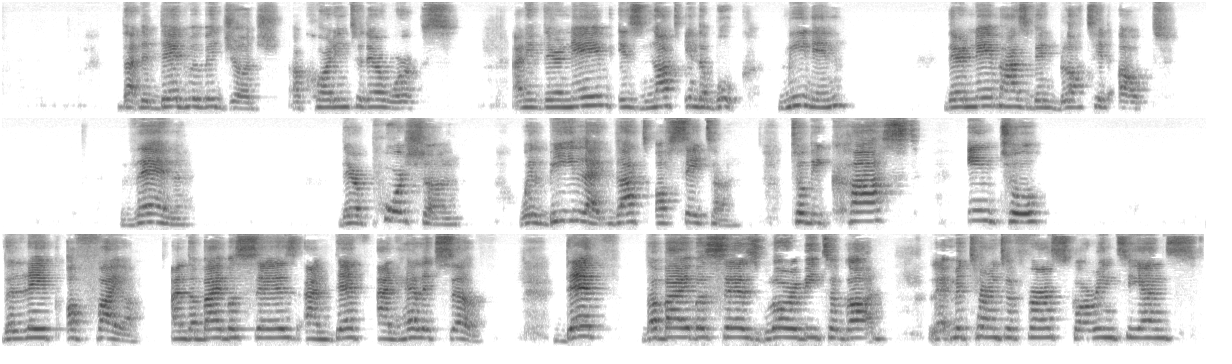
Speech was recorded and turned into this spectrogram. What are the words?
that the dead will be judged according to their works. And if their name is not in the book, meaning their name has been blotted out, then their portion will be like that of Satan, to be cast into the lake of fire. And the Bible says, and death and hell itself. Death, the Bible says, glory be to God. Let me turn to First Corinthians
